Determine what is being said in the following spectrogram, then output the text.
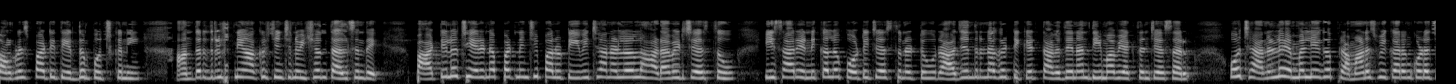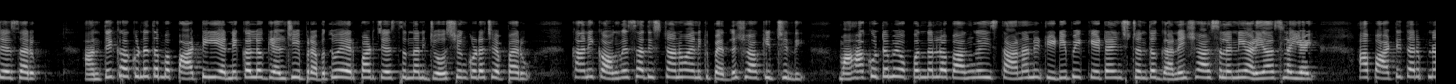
కాంగ్రెస్ పార్టీ తీర్థం పుచ్చుకుని అందరి దృష్టిని ఆకర్షించిన విషయం తెలిసిందే. పార్టీలో చేరినప్పటి నుంచి పలు టీవీ ఛానళ్ళలో హడావిడి చేస్తూ ఈసారి ఎన్నికల్లో పోటీ చేస్తున్నట్టు రాజేంద్రనగర్ టికెట్ తనదేనని ధీమా వ్యక్తం చేశారు. ఓ ఛానల్లో ఎమ్మెల్యేగా ప్రమాణ స్వీకారం కూడా చేశారు. అంతేకాకుండా తమ పార్టీ ఎన్నికల్లో గెలిచి ప్రభుత్వం ఏర్పాటు చేస్తుందని జోస్యం కూడా చెప్పారు. కానీ కాంగ్రెస్ అధిష్టానం ఆయనకి పెద్ద షాక్ ఇచ్చింది. మహాకూటమి ఒప్పందంలో భాగంగా ఈ స్థానాన్ని టీడీపీ కేటాయించడంతో గణేష్ ఆశలన్నీ అడియాసలయ్యాయి. ఆ పార్టీ తరపున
